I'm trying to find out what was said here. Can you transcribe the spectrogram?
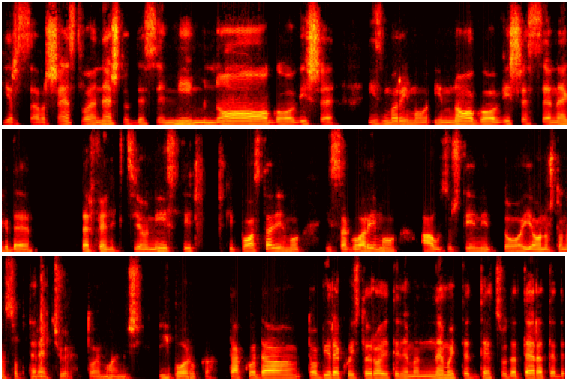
jer savršenstvo je nešto gde se mi mnogo više izmorimo i mnogo više se negde perfekcionistički postavimo i sagorimo, a u suštini to je ono što nas opterećuje. To je moje mišljenje i poruka. Tako da to bi rekao isto roditeljima, nemojte decu da terate da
